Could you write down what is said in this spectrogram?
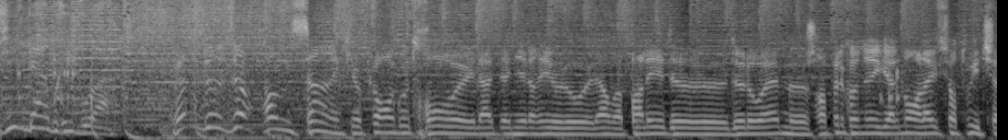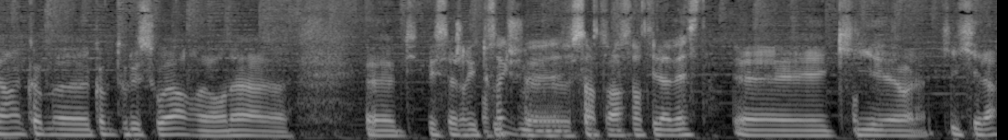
Gilbert Bribois. 22h35, Florent Gautreau et là Daniel Riolo et là on va parler de, de l'OM. Je rappelle qu'on est également en live sur Twitch, hein, comme, euh, comme tous les soirs. Euh, on a euh, une petite messagerie C'est pour ça que Twitch je euh, sympa sorti la veste. Euh, qui, est, voilà, qui, qui est là.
